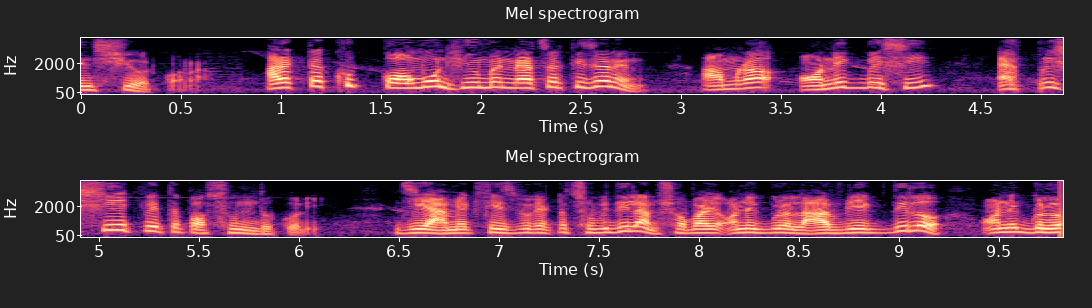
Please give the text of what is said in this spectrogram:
এনশিওর করা। আর একটা খুব কমন হিউম্যান নেচার কি জানেন? আমরা অনেক বেশি অ্যাপ্রিসিয়েট পেতে পছন্দ করি। যে আমি এক ফেসবুকে একটা ছবি দিলাম, সবাই অনেকগুলো লাভ রিয়েক্ট দিল, অনেকগুলো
